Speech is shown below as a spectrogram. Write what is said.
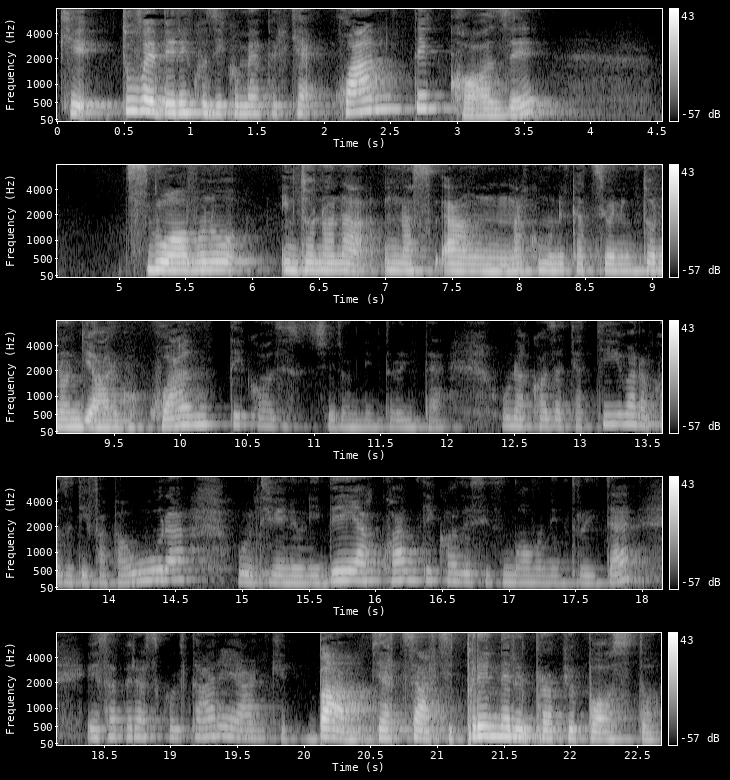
che tu vai bene così com'è perché quante cose smuovono intorno a una, una, a una, comunicazione, intorno a un dialogo, quante cose succedono dentro di te. Una cosa ti attiva, una cosa ti fa paura, ti viene un'idea, quante cose si smuovono dentro di te? E saper ascoltare è anche, bam, piazzarsi, prendere il proprio posto,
